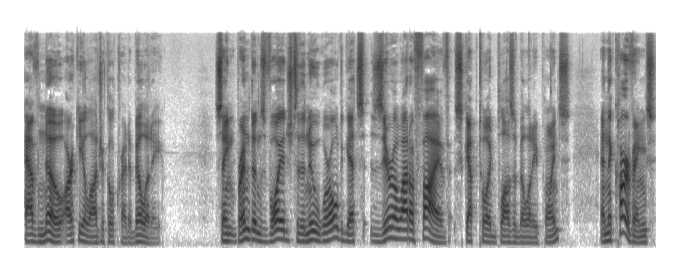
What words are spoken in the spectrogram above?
have no archaeological credibility. St. Brendan's voyage to the New World gets 0 out of 5 skeptoid plausibility points, and the carvings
